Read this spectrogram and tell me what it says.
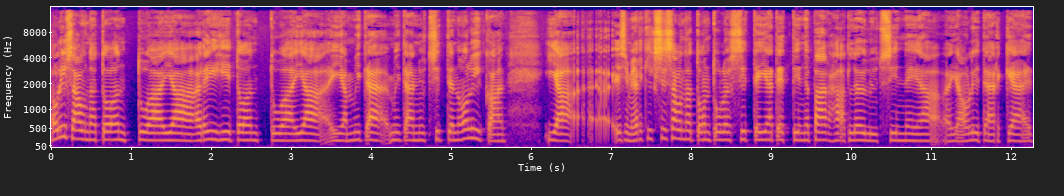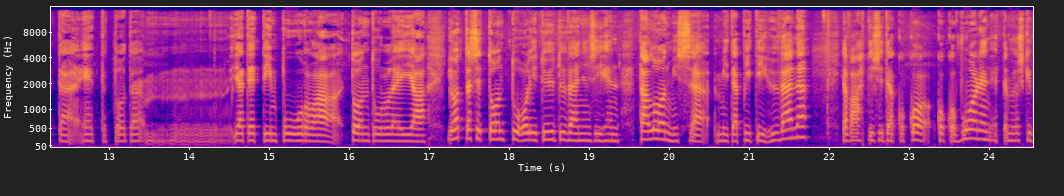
Oli saunatonttua ja riihitonttua ja, ja mitä, mitä nyt sitten olikaan. Ja esimerkiksi saunatontulle sitten jätettiin ne parhaat löylyt sinne ja, ja oli tärkeää, että, että tuota, mm, jätettiin puuroa tontulle ja jotta se tonttu oli tyytyväinen siihen taloon, missä, mitä piti hyvänä ja vahti sitä koko, koko vuoden, että myöskin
